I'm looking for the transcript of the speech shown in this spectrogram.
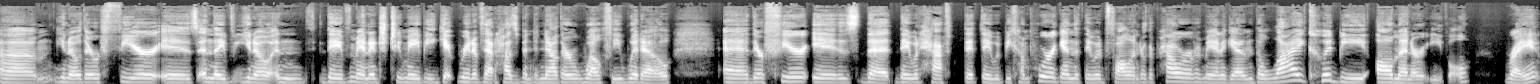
um you know their fear is and they've you know and they've managed to maybe get rid of that husband and now they're a wealthy widow. And their fear is that they would have that they would become poor again that they would fall under the power of a man again. The lie could be all men are evil right?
